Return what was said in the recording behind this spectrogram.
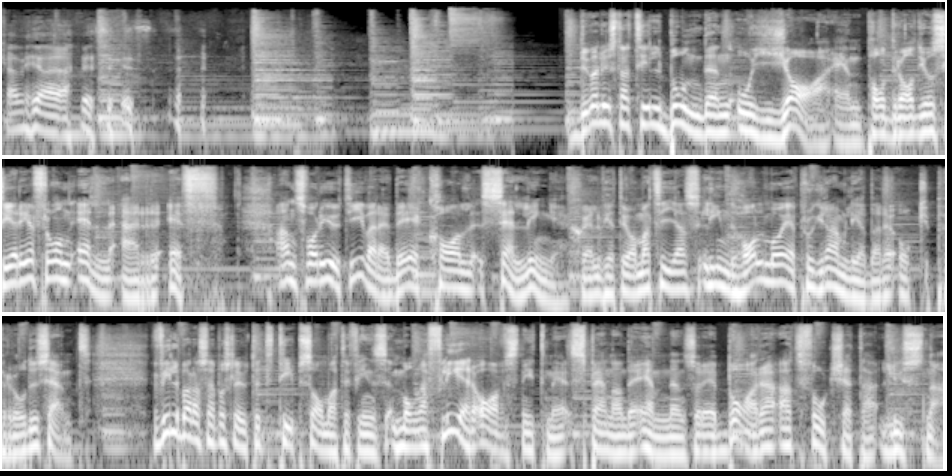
kan vi göra, precis. Du har lyssnat till Bonden och jag, en poddradioserie från LRF. Ansvarig utgivare det är Carl Selling. Själv heter jag Mattias Lindholm och är programledare och producent. Vill bara så här på slutet tipsa om att det finns många fler avsnitt med spännande ämnen så det är bara att fortsätta lyssna.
